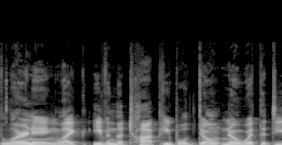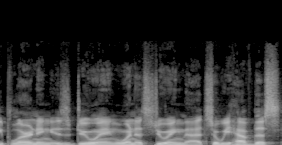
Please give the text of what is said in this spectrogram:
learning like even the top people don't know what the deep learning is doing when it's doing that so we have this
